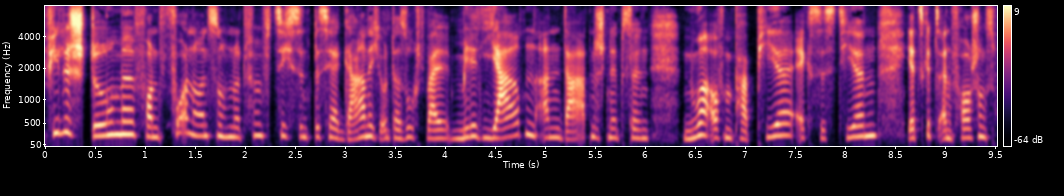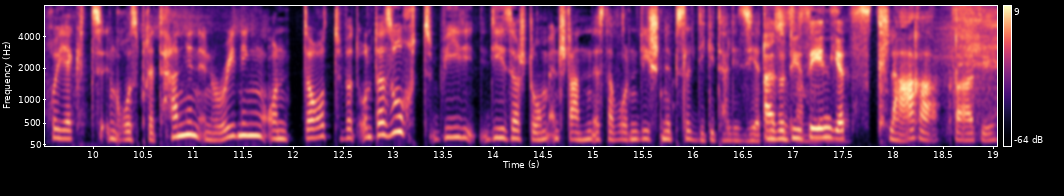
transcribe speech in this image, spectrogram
Viele Stürme von vor 1950 sind bisher gar nicht untersucht, weil Milliarden an Datenschnipseln nur auf dem Papier existieren. Jetzt gibt es ein Forschungsprojekt in Großbritannien, in Reading, und dort wird untersucht, wie dieser Sturm entstanden ist. Da wurden die Schnipsel digitalisiert. Also die sehen jetzt klarer quasi.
